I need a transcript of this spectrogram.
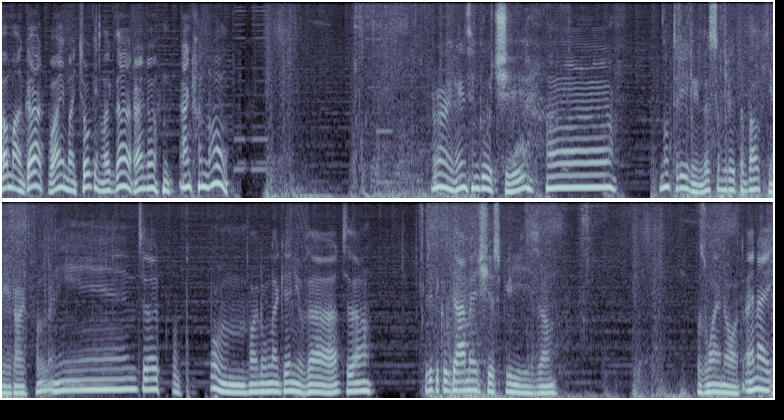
Oh my god, why am I talking like that? I don't, I don't know. Right, anything Gucci? Uh, not really. Let's upgrade the Valkyrie rifle. And... Uh, boom, I don't like any of that. Uh, critical damage, yes please. Um, because why not? And I,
